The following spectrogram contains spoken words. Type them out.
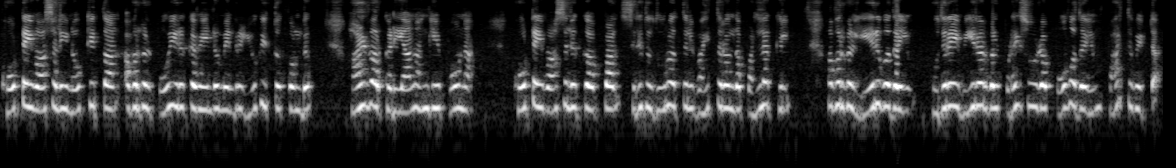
கோட்டை வாசலை நோக்கித்தான் அவர்கள் போயிருக்க வேண்டும் என்று யூகித்துக் கொண்டு ஆழ்வார்க்கடியான் அங்கே போனான். கோட்டை வாசலுக்கு அப்பால் சிறிது தூரத்தில் வைத்திருந்த பல்லக்கில் அவர்கள் ஏறுவதையும் குதிரை வீரர்கள் புடைசூழப் போவதையும் பார்த்துவிட்டார்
